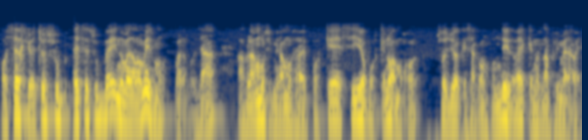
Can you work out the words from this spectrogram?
O Sergio, he hecho S sub B y no me da lo mismo. Bueno, pues ya hablamos y miramos a ver por qué sí o por qué no. A lo mejor soy yo el que se ha confundido, ¿eh? que no es la primera vez.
